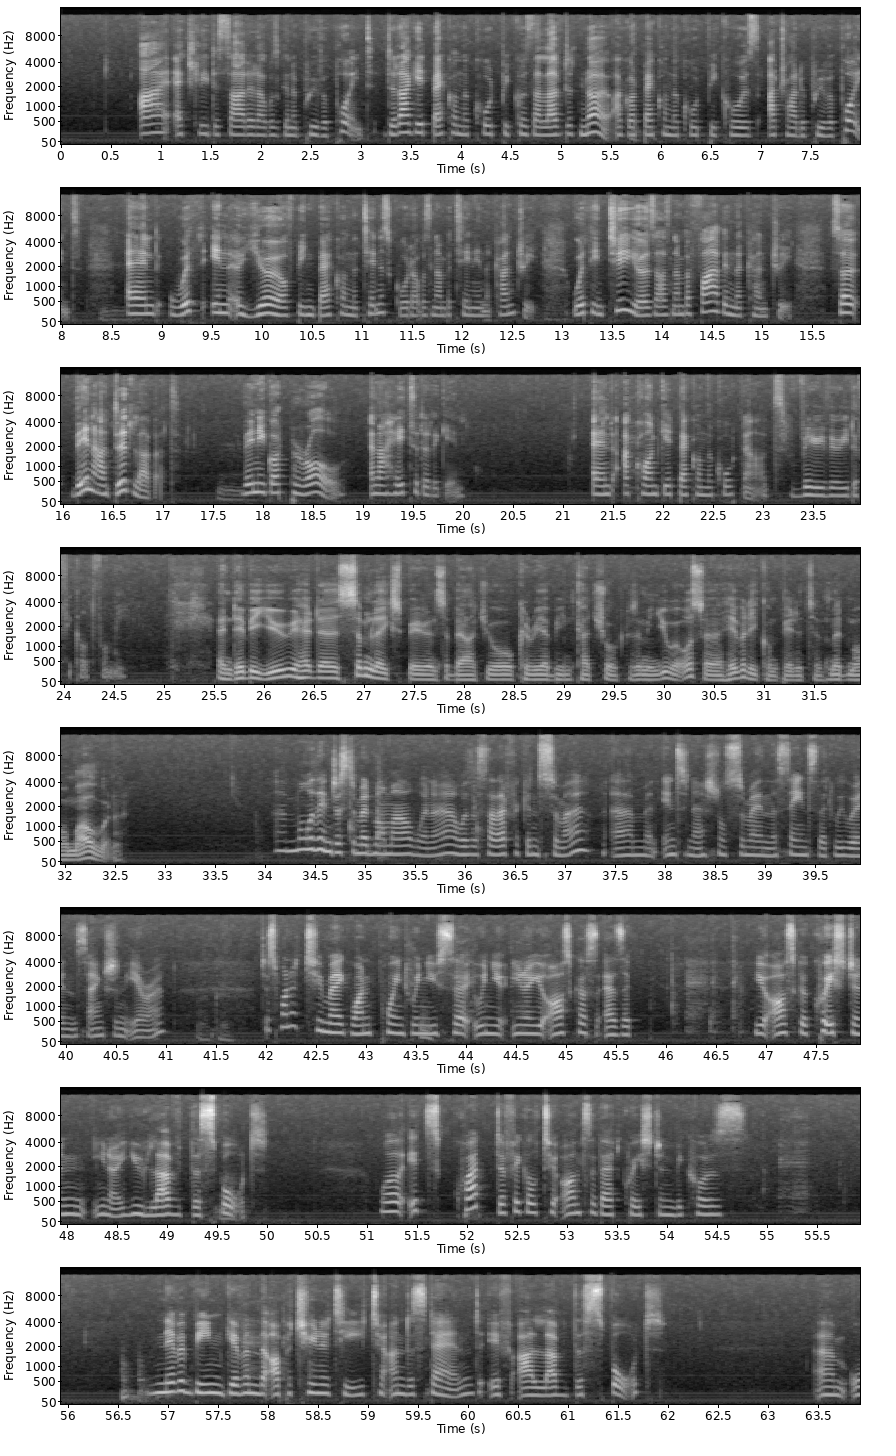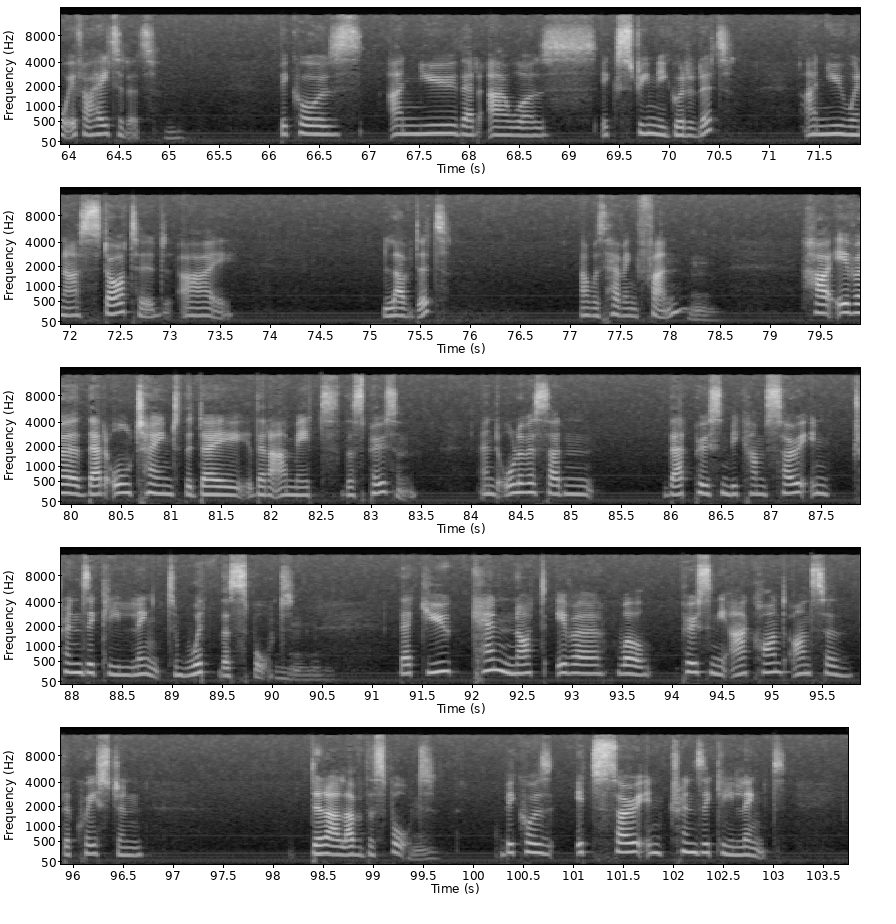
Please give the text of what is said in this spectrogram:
I actually decided I was going to prove a point. Did I get back on the court because I loved it? No, I got back on the court because I tried to prove a point. And within a year of being back on the tennis court, I was number 10 in the country. Within two years, I was number five in the country. So then I did love it. Mm-hmm. Then he got parole, and I hated it again. And I can't get back on the court now. It's very, very difficult for me. And Debbie, you had a similar experience about your career being cut short because I mean you were also a heavily competitive Midmar mile winner. Uh, more than just a Midmar mile winner, I was a South African swimmer, um, an international swimmer in the sense that we were in the sanction era. Just wanted to make one point when you say when you you know you ask us as a you ask a question, you know, you loved the sport. Well, it's quite difficult to answer that question because never been given the opportunity to understand if I loved the sport um, or if I hated it. Because I knew that I was extremely good at it. I knew when I started, I loved it. I was having fun. However, that all changed the day that I met this person. And all of a sudden, that person becomes so intrinsically linked with the sport mm-hmm. that you cannot ever, well, personally, I can't answer the question, did I love the sport? Mm-hmm. Because it's so intrinsically linked.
